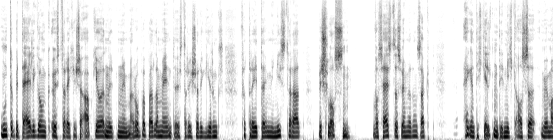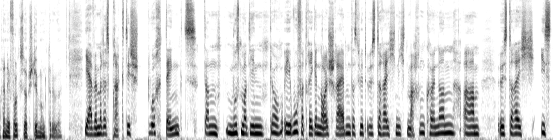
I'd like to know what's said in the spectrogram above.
unter Beteiligung österreichischer Abgeordneten im Europaparlament, österreichischer Regierungsvertreter im Ministerrat beschlossen. Was heißt das, wenn man dann sagt, eigentlich gelten die nicht, außer wir machen eine Volksabstimmung darüber. Ja, wenn man das praktisch durchdenkt, dann muss man die EU-Verträge neu schreiben. Das wird Österreich nicht machen können. Ähm, Österreich ist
